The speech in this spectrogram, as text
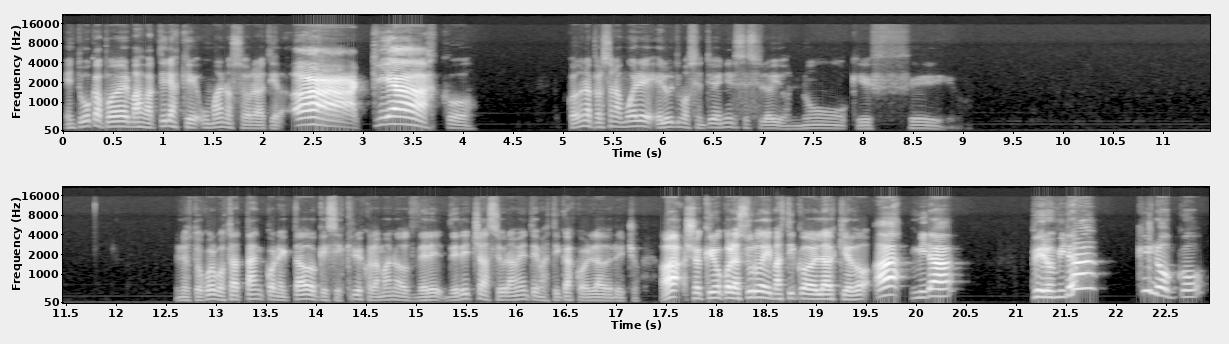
En tu boca puede haber más bacterias que humanos sobre la Tierra. ¡Ah! ¡Qué asco! Cuando una persona muere, el último sentido de venirse es el oído. No, qué feo. Nuestro cuerpo está tan conectado que si escribes con la mano derecha, seguramente masticas con el lado derecho. Ah, yo escribo con la zurda y mastico con el lado izquierdo. Ah, mirá. Pero mirá, qué loco.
